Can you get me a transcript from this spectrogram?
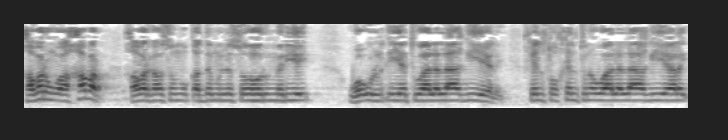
khabarun waa khabar. Khabarkaasoo muqadamun la soo horumariyey wa ulqiyat waa la laaqi yeelay khiltu khiltuna waa la laaqi yeelay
